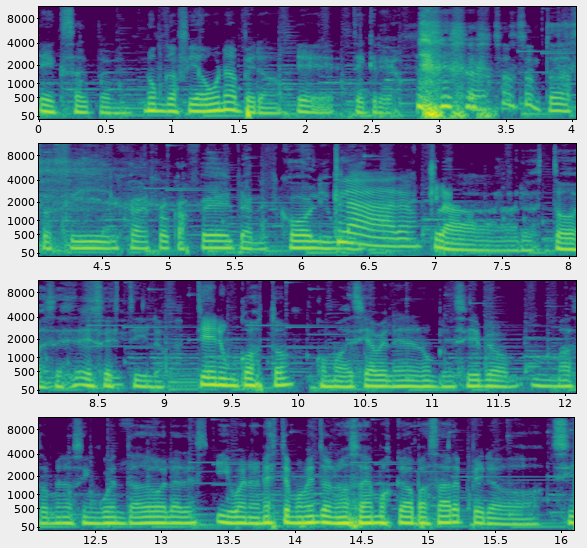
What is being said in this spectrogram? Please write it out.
Exactamente. Nunca fui a una, pero eh, te creo. Son, son todas así, el Hard Rock Café, el Planet Hollywood. Claro. Claro, es todo ese, ese estilo. Tiene un costo, como decía Belén en un principio, más o menos 50 dólares. Y bueno, en este momento no sabemos qué va a pasar, pero si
